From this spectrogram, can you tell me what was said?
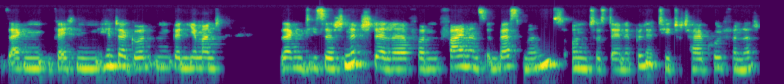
sagen, welchen Hintergründen, wenn jemand sagen, diese Schnittstelle von Finance Investments und Sustainability total cool findet,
